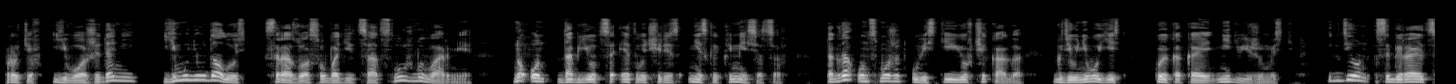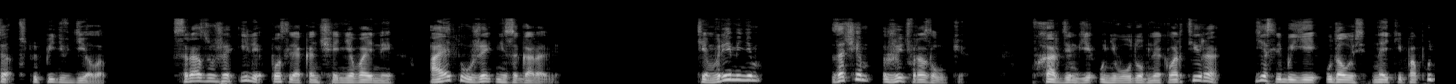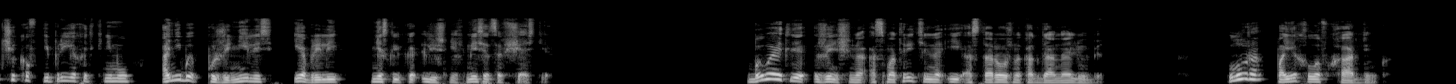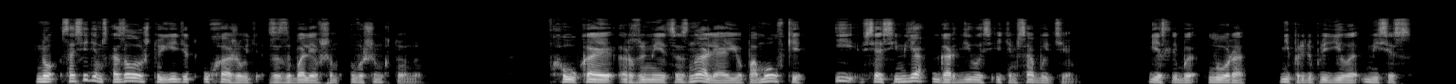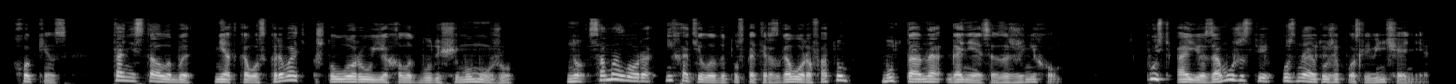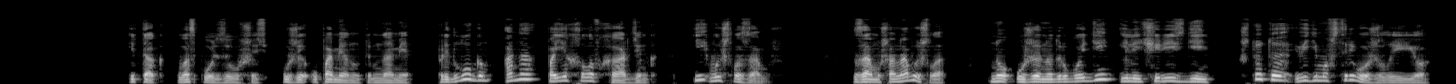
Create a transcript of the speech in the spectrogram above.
Против его ожиданий ему не удалось сразу освободиться от службы в армии, но он добьется этого через несколько месяцев. Тогда он сможет увезти ее в Чикаго, где у него есть кое-какая недвижимость, и где он собирается вступить в дело. Сразу же или после окончания войны, а это уже не за горами. Тем временем, зачем жить в разлуке? В Хардинге у него удобная квартира, если бы ей удалось найти попутчиков и приехать к нему, они бы поженились и обрели несколько лишних месяцев счастья. Бывает ли женщина осмотрительна и осторожна, когда она любит? Лора поехала в Хардинг, но соседям сказала, что едет ухаживать за заболевшим Вашингтоном. В Хаукае, разумеется, знали о ее помолвке, и вся семья гордилась этим событием. Если бы Лора не предупредила миссис Хоккинс, та не стала бы ни от кого скрывать, что Лора уехала к будущему мужу, но сама Лора не хотела допускать разговоров о том, будто она гоняется за женихом. Пусть о ее замужестве узнают уже после венчания. Итак, воспользовавшись уже упомянутым нами предлогом, она поехала в Хардинг и вышла замуж. Замуж она вышла, но уже на другой день или через день что-то, видимо, встревожило ее.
